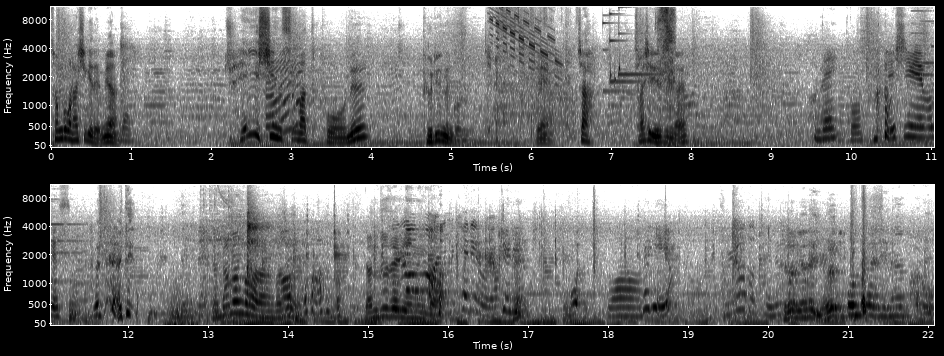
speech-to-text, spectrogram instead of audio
성공을 하시게 되면 네. 최신 스마트폰을 드리는 걸로 예. 자 자신 있으신가요? 네. 뭐 열심히 해보겠습니다. 화이팅! 까만 거 말하는 거지? 연두색에 있는 거. 캐리로요? 네? 와. 팩이에요? 불려도 되는 거. 그러면은 10번까지는 바로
